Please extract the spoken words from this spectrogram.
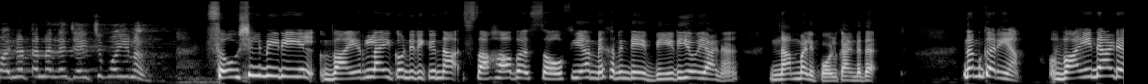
പതിനെട്ടെണ്ണല്ലേ ജയിച്ചു പോയിണ്. സോഷ്യൽ മീഡിയയിൽ വൈറലായിക്കൊണ്ടിരിക്കുന്ന സഹാബ് സോഫിയ മെഹറിന്റെ വീഡിയോയാണ് നമ്മളിപ്പോൾ കണ്ടത്. നമുക്കറിയാം വയനാട്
